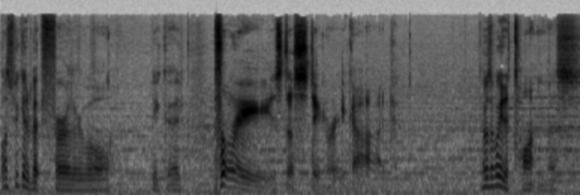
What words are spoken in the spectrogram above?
once we get a bit further, we'll be good. Praise the Stingray God. There was a way to taunt in this.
